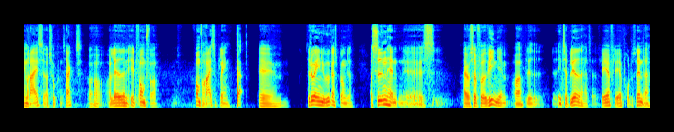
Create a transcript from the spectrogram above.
en rejse og tog kontakt og, og lavede et form for form for rejseplan. Ja. Øh, så det var egentlig udgangspunktet. Og sidenhen øh, har jeg jo så fået vin hjem og er blevet, blevet etableret, har taget flere og flere producenter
